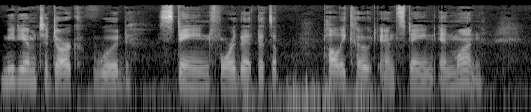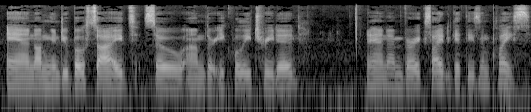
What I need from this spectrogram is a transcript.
medium to dark wood stain for that. That's a polycoat and stain in one. And I'm going to do both sides so um, they're equally treated. And I'm very excited to get these in place.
